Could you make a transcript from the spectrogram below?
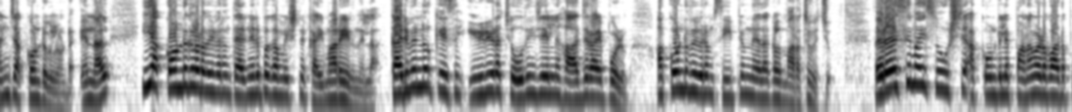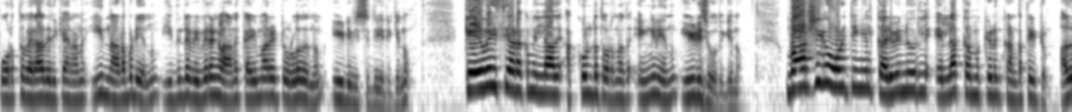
അഞ്ച് അക്കൗണ്ടുകളുണ്ട്. എന്നാൽ ഈ അക്കൗണ്ടുകളുടെ വിവരം തെരഞ്ഞെടുപ്പ് കമ്മീഷന് കൈമാറിയിരുന്നില്ല. കരുവന്നൂർ കേസിൽ ഇ ഡിയുടെ ചോദ്യം ചെയ്യലിന് ഹാജരായപ്പോഴും അക്കൗണ്ട് വിവരം സി പി എം നേതാക്കൾ മറച്ചുവെച്ചു രഹസ്യമായി സൂക്ഷിച്ച അക്കൗണ്ടിലെ പണമിടപാട് പുറത്തു വരാതിരിക്കാനാണ് ഈ നടപടിയെന്നും ഇതിന്റെ വിവരങ്ങളാണ് കൈമാറിയിട്ടുള്ളതെന്നും ഇ ഡി വിശദീകരിക്കുന്നു. കെ വൈ സി അടക്കമില്ലാതെ അക്കൗണ്ട് തുറന്നത് എങ്ങനെയെന്നും ഇ ഡി ചോദിക്കുന്നു. വാർഷിക ഓഡിറ്റിംഗിൽ കരുവന്നൂരിലെ എല്ലാ ക്രമക്കേടും കണ്ടെത്തിയിട്ടും അത്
